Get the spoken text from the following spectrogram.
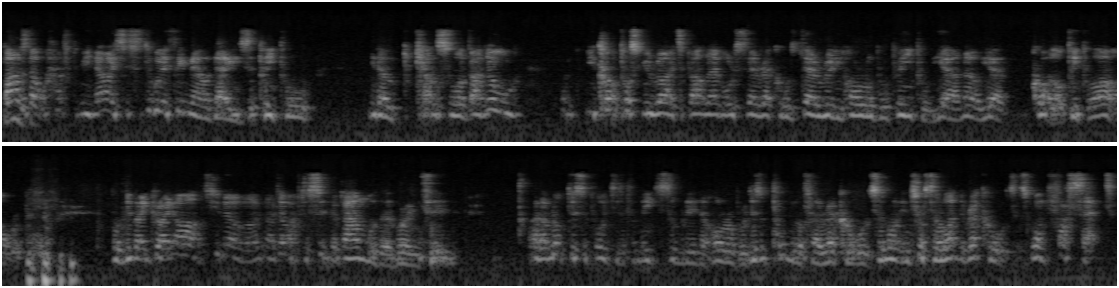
bands don't have to be nice. This is the weird thing nowadays that people, you know, cancel a band. Oh, you can't possibly write about them or listen to their records. They're really horrible people. Yeah, I know. Yeah, quite a lot of people are horrible, but they make great art. You know, I, I don't have to sit in a band with them or anything. And I'm not disappointed if I meet somebody in a horrible. It doesn't put me off their records. I'm not interested. I like the records. It's one facet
